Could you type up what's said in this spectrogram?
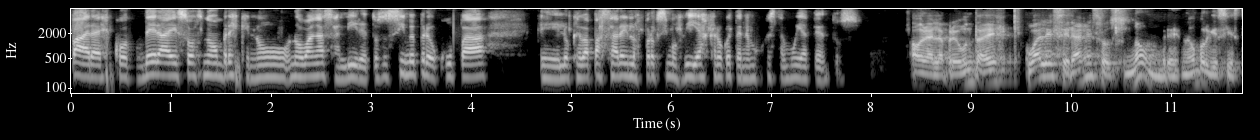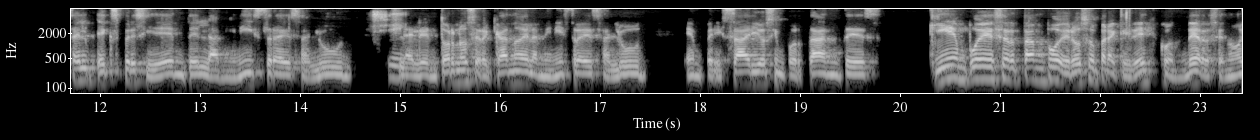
para esconder a esos nombres que no, no van a salir. Entonces, sí me preocupa eh, lo que va a pasar en los próximos días, creo que tenemos que estar muy atentos. Ahora, la pregunta es, ¿cuáles serán esos nombres? ¿no? Porque si está el expresidente, la ministra de Salud, el entorno cercano de la ministra de Salud, empresarios importantes, ¿quién puede ser tan poderoso para querer esconderse? ¿no?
